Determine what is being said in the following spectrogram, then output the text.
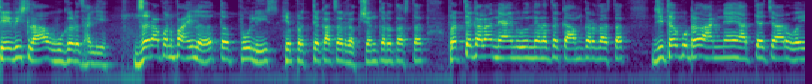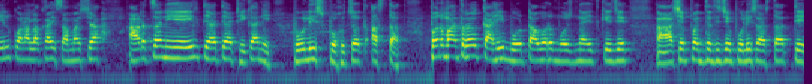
तेवीसला उघड झाली आहे. जर आपण पाहिलं तर पोलीस हे प्रत्येकाचं रक्षण करत असतात. प्रत्येकाला न्याय मिळवून देण्याचं काम करत असतात. जिथं कुठं अन्याय अत्याचार होईल कोणाला काही समस्या अडचण येईल त्या त्या ठिकाणी पोलीस पोहोचत असतात. पण मात्र काही बोटावर मोजण्या इतके जे असे पद्धतीचे पोलीस असतात ते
